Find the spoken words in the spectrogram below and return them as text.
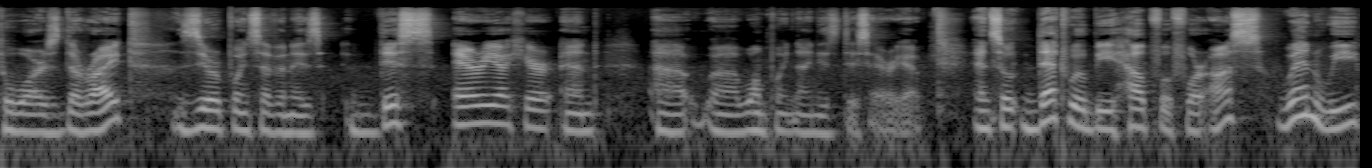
towards the right. 0.7 is this area here and uh, uh, 1.9 is this area. And so that will be helpful for us when we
